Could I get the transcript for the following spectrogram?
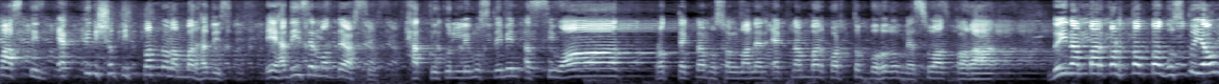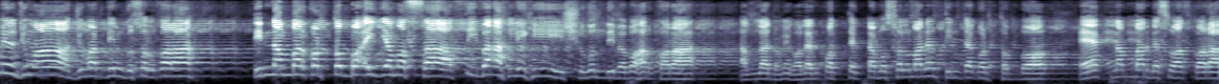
পাঁচ, তিন। একত্রিশশো তিপ্পান্ন নাম্বার হাদিস। এই হাদিসের মধ্যে আসছে হাক্কুকুল্লি মুসলিমিন আসিওয়াক প্রত্যেকটা মুসলমানের এক নাম্বার কর্তব্য হলো মেসওয়াক করা। দুই নাম্বার কর্তব্য গুস্তু ইয়াউমিল জুমা জুমার দিন গোসল করা। তিন নাম্বার কর্তব্য আহলিহি, সুগন্ধি ব্যবহার করা। আল্লাহ নবী বলেন, প্রত্যেকটা মুসলমানের তিনটা কর্তব্য। এক নাম্বার মেসওয়াক করা,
